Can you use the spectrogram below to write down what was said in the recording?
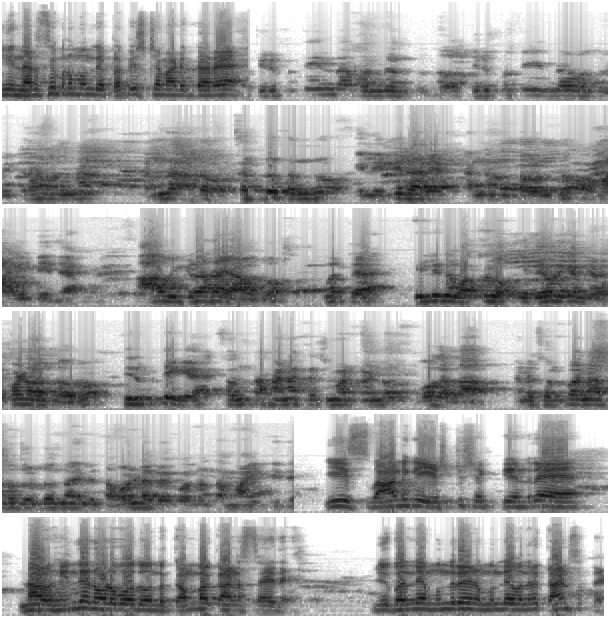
ಈ ನರಸಿಂಹರ ಮುಂದೆ ಪ್ರತಿಷ್ಠೆ ಮಾಡಿದ್ದಾರೆ. ತಿರುಪತಿಯಿಂದ ಬಂದಂತದ್ದು ತಿರುಪತಿಯಿಂದ ಒಂದು ವಿಗ್ರಹವನ್ನ ಕದ್ದು ತಂದು ಇಲ್ಲಿ ಇಟ್ಟಿದ್ದಾರೆ ಅನ್ನುವಂತ ಒಂದು ಮಾಹಿತಿ ಇದೆ. ಆ ವಿಗ್ರಹ ಯಾವುದು? ಮತ್ತೆ ಇಲ್ಲಿನ ಒಕ್ಕಲು, ಈ ದೇವರಿಗೆ ನಡ್ಕೊಳ್ಳುವಂತವ್ರು ತಿರುಪತಿಗೆ ಸ್ವಂತ ಹಣ ಖರ್ಚು ಮಾಡ್ಕೊಂಡು ಹೋಗಲ್ಲ. ಅಂದ್ರೆ ಸ್ವಲ್ಪನಾದ್ರೂ ದುಡ್ಡನ್ನ ಇಲ್ಲಿ ತಗೊಳ್ಳೇಬೇಕು ಅನ್ನೋಂತ ಮಾಹಿತಿ ಇದೆ. ಈ ಸ್ವಾಮಿಗೆ ಎಷ್ಟು ಶಕ್ತಿ ಅಂದ್ರೆ, ನಾವು ಹಿಂದೆ ನೋಡಬಹುದು ಒಂದು ಕಂಬ ಕಾಣಿಸ್ತಾ ಇದೆ. ನೀವು ಬಂದೆ ಮುಂದೆ ಮುಂದೆ ಬಂದ್ರೆ ಕಾಣಿಸುತ್ತೆ.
